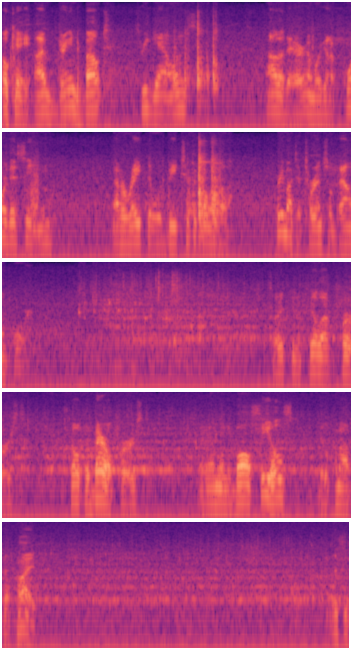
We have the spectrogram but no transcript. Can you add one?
Okay, I've drained about three gallons out of there, and we're going to pour this in at a rate that would be typical of a pretty much a torrential downpour. So it's going to fill up first, fill up the barrel first, and then when the ball seals, it'll come out that pipe. This is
